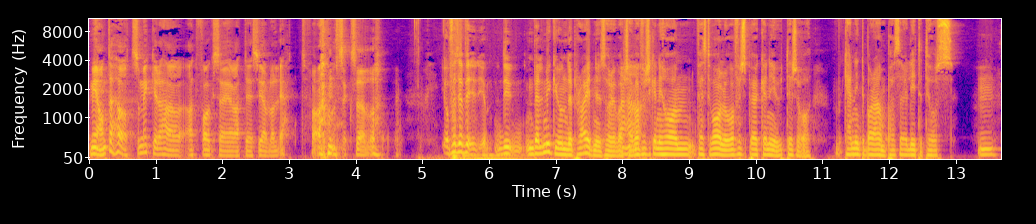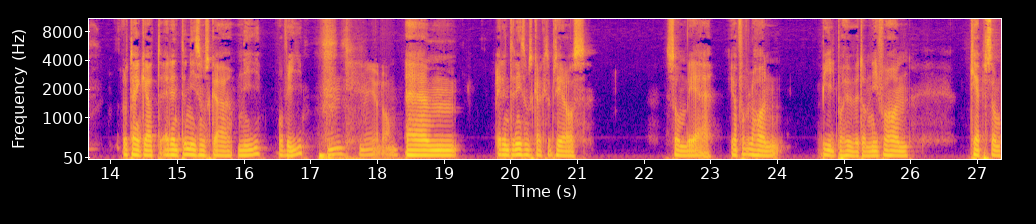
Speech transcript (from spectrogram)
Men jag har inte hört så mycket det här att folk säger att det är så jävla lätt för homosexuella. Ja, fast jag, det väldigt mycket under Pride nu så har det varit så här, varför ska ni ha en festival och varför spökar ni ut er så? Kan ni inte bara anpassa er lite till oss? Mm. Då tänker jag att är det inte ni som ska, ni och vi? Mm. Vi och dem. Ehm, är det inte ni som ska acceptera oss som vi är? Jag får väl ha en bil på huvudet om ni får ha en keps som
